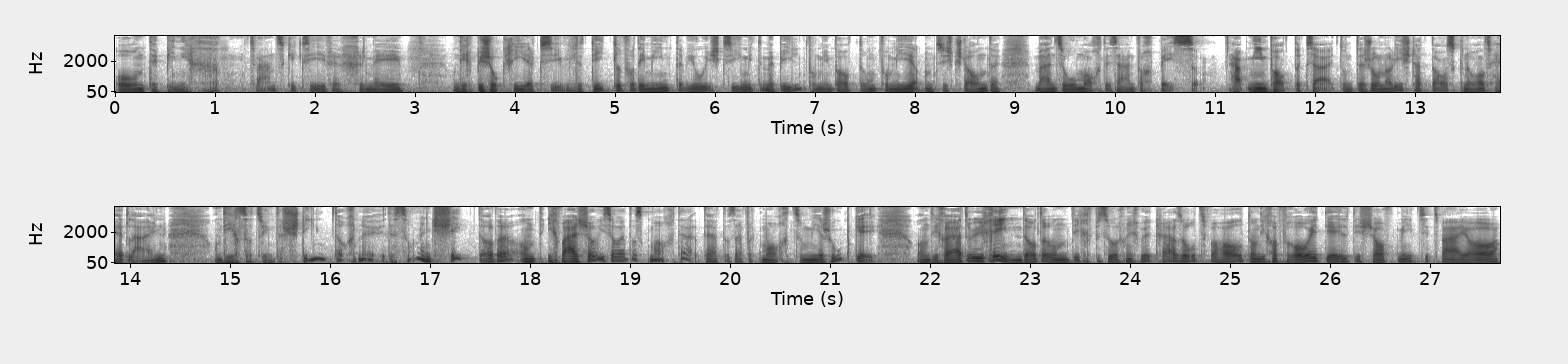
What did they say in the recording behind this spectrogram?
Und da bin ich 20 gewesen, vielleicht ein bisschen mehr. Und ich bin schockiert weil der Titel von dem Interview war mit einem Bild von meinem Vater und von mir und es ist gestanden, mein Sohn macht es einfach besser hat mein Vater gesagt. Und der Journalist hat das genommen als Headline. Und ich so zu ihm, das stimmt doch nicht. Das ist so ein Shit, oder? Und ich weiß schon, wieso er das gemacht hat. Er hat das einfach gemacht, um mir Schub zu geben. Und ich habe auch drei Kinder, oder? Und ich versuche mich wirklich auch so zu verhalten. Und ich habe Freude, die Älteste schafft mit seit zwei Jahren.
